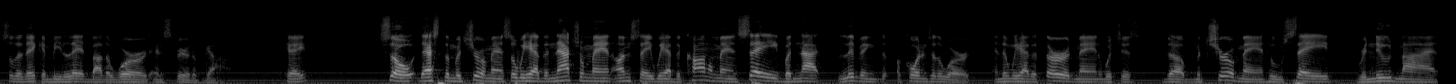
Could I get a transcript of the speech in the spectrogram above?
so that they can be led by the word and spirit of God. Okay? So that's the mature man. So we have the natural man unsaved. We have the carnal man saved but not living according to the word. And then we have the third man, which is the mature man who's saved, renewed mind,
